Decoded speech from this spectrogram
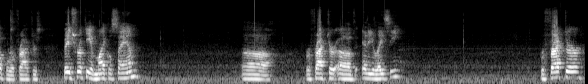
Couple refractors. Base rookie of Michael Sam. Uh, refractor of Eddie Lacy. Refractor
